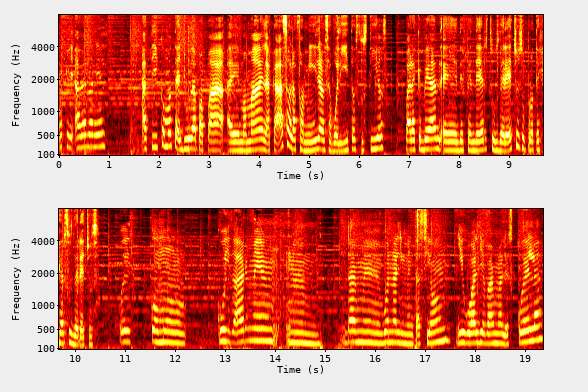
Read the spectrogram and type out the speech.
ok, a ver Daniel, ¿a ti cómo te ayuda papá, eh, mamá en la casa o la familia, los abuelitos, tus tíos, para que vean eh, defender sus derechos o proteger sus derechos? Pues como cuidarme, mm, darme buena alimentación, igual llevarme a la escuela.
